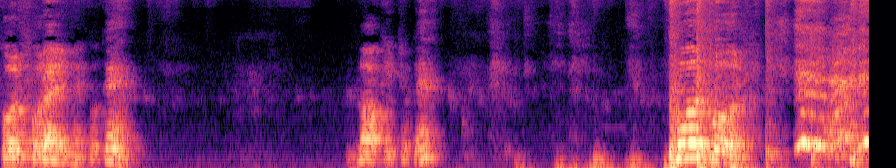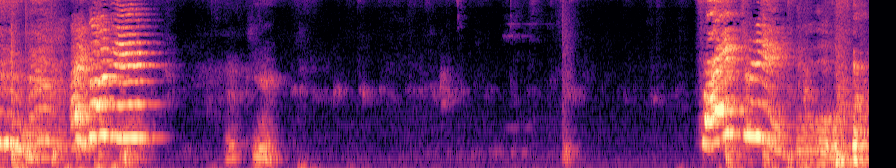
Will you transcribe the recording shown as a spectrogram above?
4, 4 I will make. Okay? Block it. Okay? 4, 4. Okay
